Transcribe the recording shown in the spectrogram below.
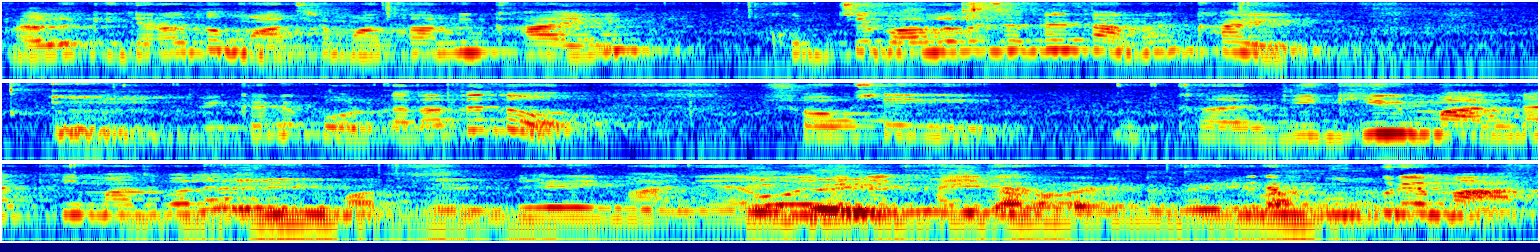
তাহলে কি জানো তো মাছের মাথা আমি খাই। খুব যে ভালোবেসে খাই তা না খাই। এখানে কলকাতাতে তো সব সেই দিঘির মাছ না কি মাছ বলে? মাছ ভেড়ি। পুকুরে মাছ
